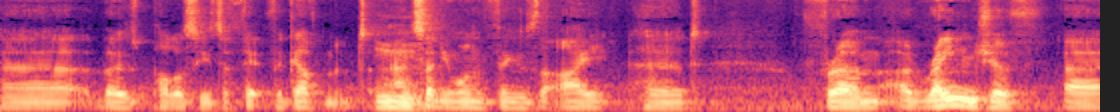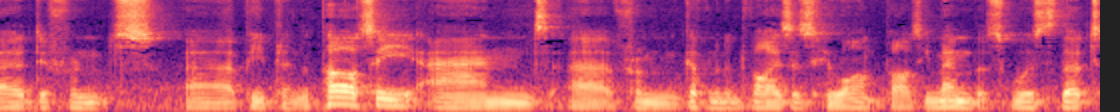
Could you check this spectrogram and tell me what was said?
uh, those policies are fit for government. Mm. And certainly one of the things that I heard from a range of uh, different uh, people in the party and uh, from government advisors who aren't party members was that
